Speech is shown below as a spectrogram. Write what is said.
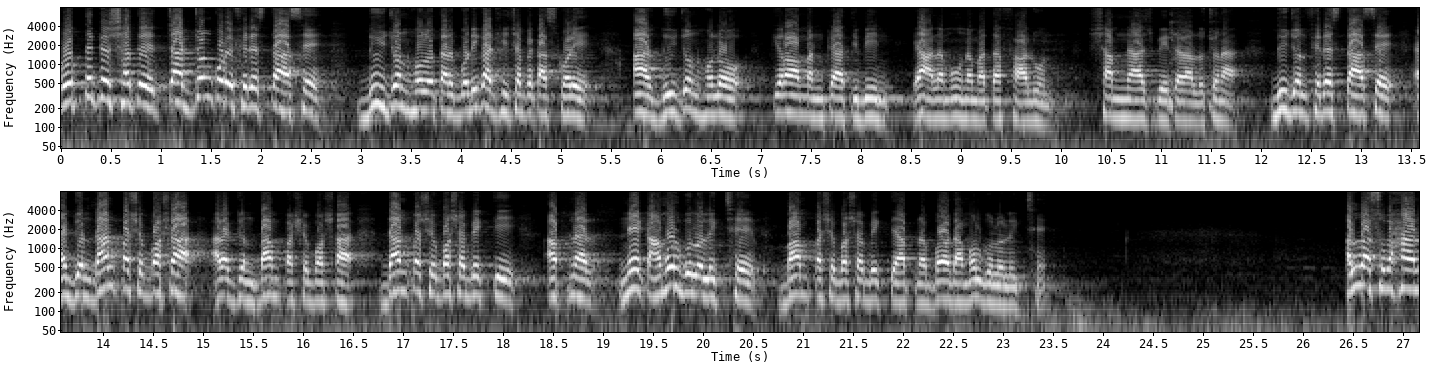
প্রত্যেকের সাথে চারজন করে ফেরেস্তা আছে, দুইজন হলো তার বডিগার্ড হিসাবে কাজ করে, আর দুইজন হলো কিরামান কাতিবিন এ আলামুন মাতা ফালুন। সামনে আসবে এটার আলোচনা। দুইজন ফেরেস্তা আছে, একজন ডান পাশে বসা আর একজন বাম পাশে বসা। ডান পাশে বসা ব্যক্তি আপনার নেক আমলগুলো লিখছে, বাম পাশে বসা ব্যক্তি আপনার বদ আমলগুলো লিখছে। আল্লাহ সুবহান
